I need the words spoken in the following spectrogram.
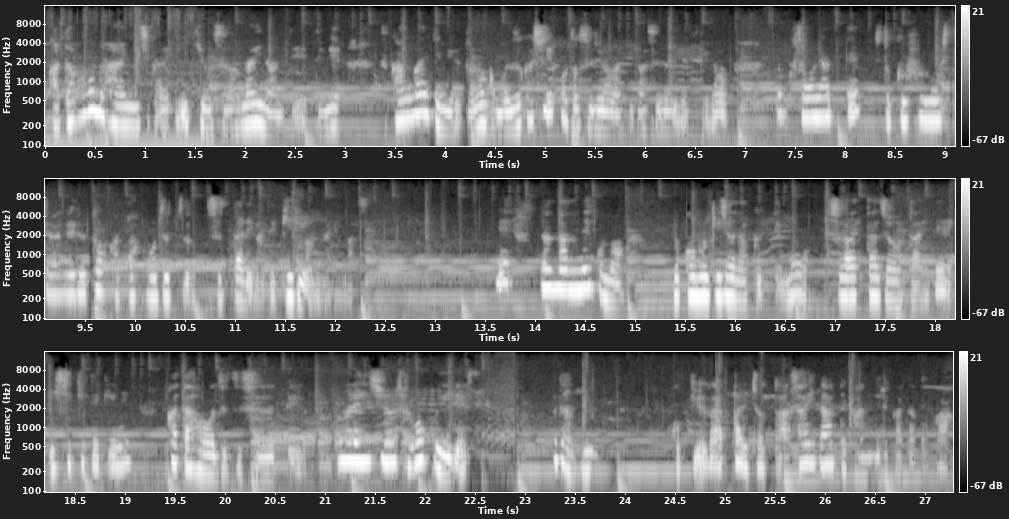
片方の肺にしか息を吸わないなんて言ってね、考えてみるとなんか難しいことするような気がするんですけど、なんかそうやってちょっと工夫をしてあげると片方ずつ吸ったりができるようになります。で、だんだんね、この横向きじゃなくても座った状態で意識的に片方ずつ吸うっていう、この練習すごくいいです。普段呼吸がやっぱりちょっと浅いなって感じる方とか、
